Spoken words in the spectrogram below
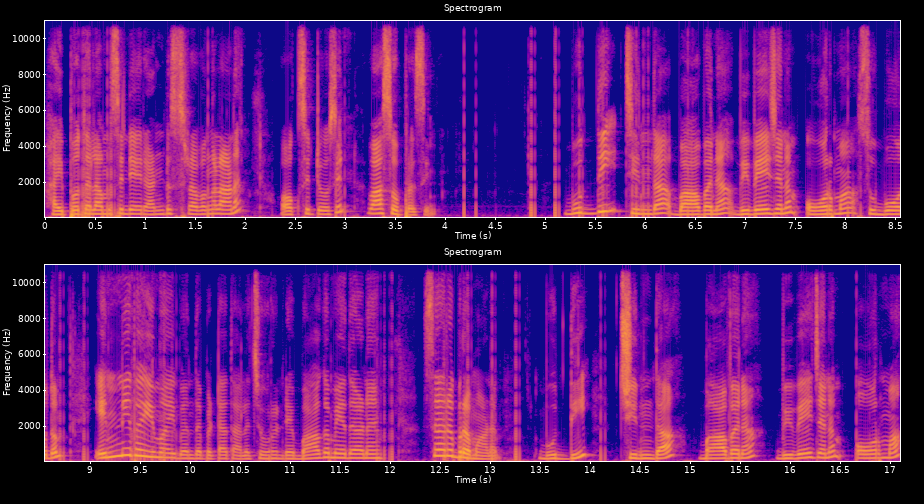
ഹൈപ്പോതലാമസിന്റെ രണ്ട് സ്രവങ്ങളാണ് ഓക്സിറ്റോസിൻ വാസോപ്രസിൻ. ബുദ്ധി ചിന്ത ഭാവന വിവേചനം ഓർമ്മ സുബോധം എന്നിവയുമായി ബന്ധപ്പെട്ട തലച്ചോറിന്റെ ഭാഗം ഏതാണ്? സെറിബ്രമാണ്. ബുദ്ധി ചിന്ത ഭാവന വിവേചനം ഓർമ്മ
